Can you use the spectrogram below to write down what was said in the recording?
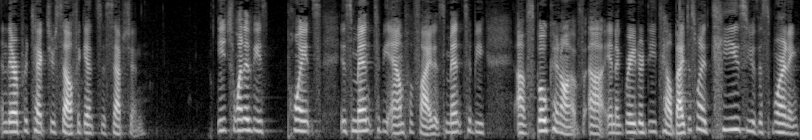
and there protect yourself against deception. Each one of these points is meant to be amplified, it's meant to be uh, spoken of uh, in a greater detail. But I just want to tease you this morning.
